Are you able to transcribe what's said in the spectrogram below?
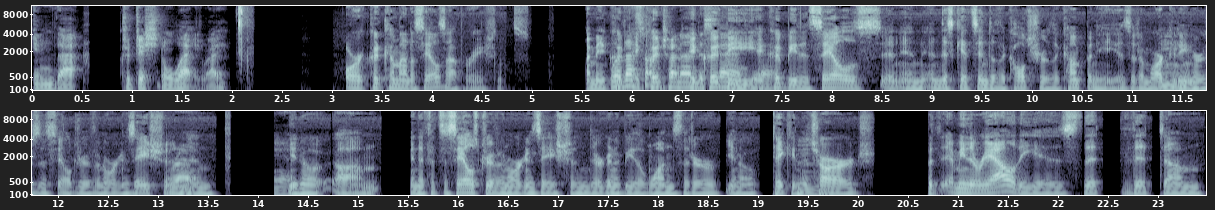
in that traditional way, right? or it could come out of sales operations. I mean, it Well, could, that's it could, trying to it could be, understand, it could be the sales, and, and, and this gets into the culture of the company. Is it a marketing Mhm. or is it a sales driven organization? Right. And, Yeah. you know, um, and if it's a sales driven organization, they're going to be the ones that are, you know, taking the Mhm. charge. But I mean, the reality is that, that, um,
